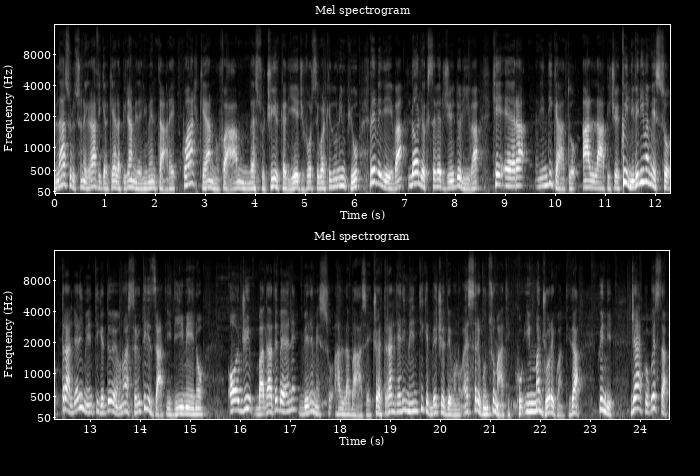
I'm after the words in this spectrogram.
la soluzione grafica che è la piramide alimentare qualche anno fa, adesso circa 10, forse qualche d'uno in più, prevedeva l'olio extravergine di oliva che era indicato all'apice, quindi veniva messo tra gli alimenti che dovevano essere utilizzati di meno. Oggi, badate bene, viene messo alla base, cioè tra gli alimenti che invece devono essere consumati in maggiore quantità. Quindi Già ecco questa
